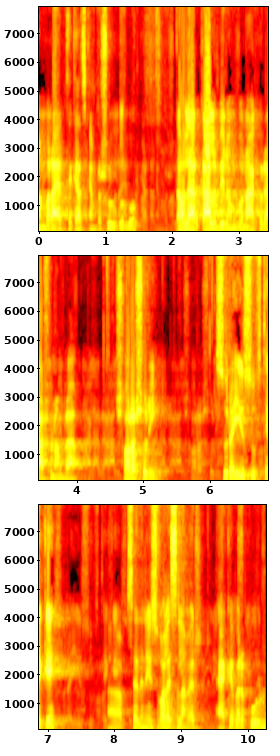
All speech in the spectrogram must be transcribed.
নম্বর আয়াত থেকে আজকে আমরা শুরু করব। তাহলে আর কাল বিলম্ব না করে আসুন আমরা সরাসরি সুরা ইউসুফ থেকে সেদিন ইউসুফ আলাইসাল্লামের একেবারে পূর্ণ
